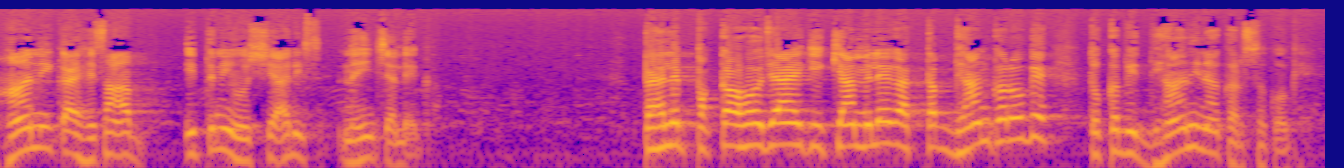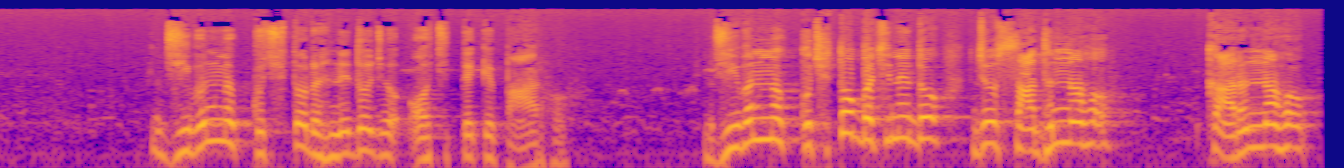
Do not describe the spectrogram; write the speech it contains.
हानि का हिसाब इतनी होशियारी से नहीं चलेगा। पहले पक्का हो जाए कि क्या मिलेगा, तब ध्यान करोगे तो कभी ध्यान ही ना कर सकोगे। जीवन में कुछ तो रहने दो जो औचित्य के पार हो। जीवन में कुछ तो बचने दो जो साधन ना हो, कारण ना हो।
